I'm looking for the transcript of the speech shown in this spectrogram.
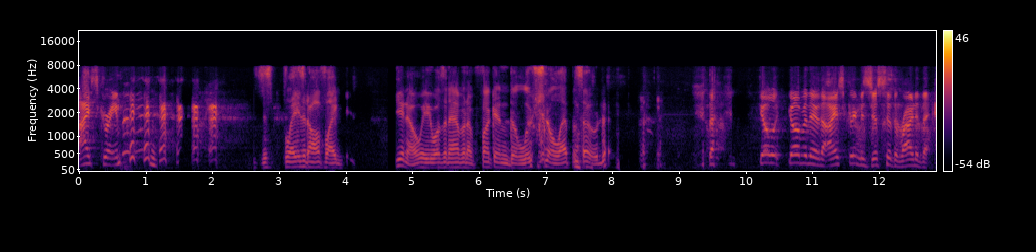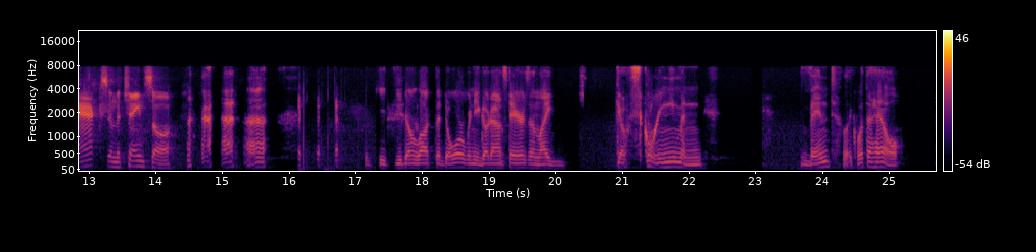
Ice cream. just plays it off like, you know, he wasn't having a fucking delusional episode. go go over there. The ice cream is just to the right of the axe and the chainsaw. you, you don't lock the door when you go downstairs and like go scream and vent. Like, what the hell?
